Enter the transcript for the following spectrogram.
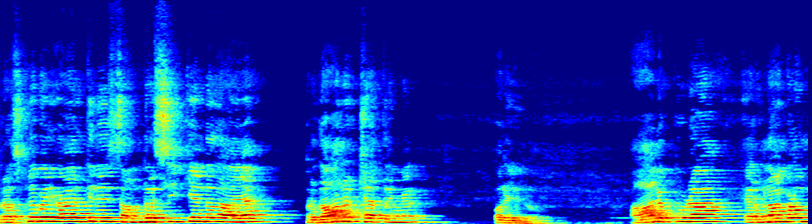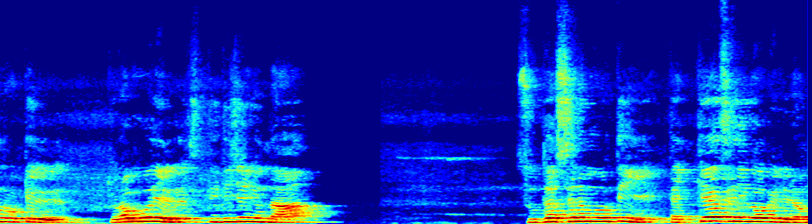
പ്രശ്നപരിഹാരത്തിന് സന്ദർശിക്കേണ്ടതായ പ്രധാന ക്ഷേത്രങ്ങൾ പറയുന്നു. ആലപ്പുഴ എറണാകുളം റൂട്ടിൽ തുറവൂരിൽ സ്ഥിതി ചെയ്യുന്ന സുദർശനമൂർത്തി തെക്കേ ശ്രീകോവിലിലും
